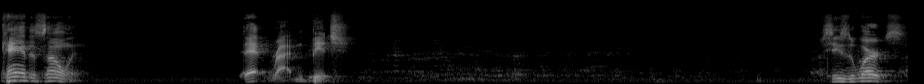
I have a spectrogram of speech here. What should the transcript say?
Candace Owen, that rotten bitch. She's the worst.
